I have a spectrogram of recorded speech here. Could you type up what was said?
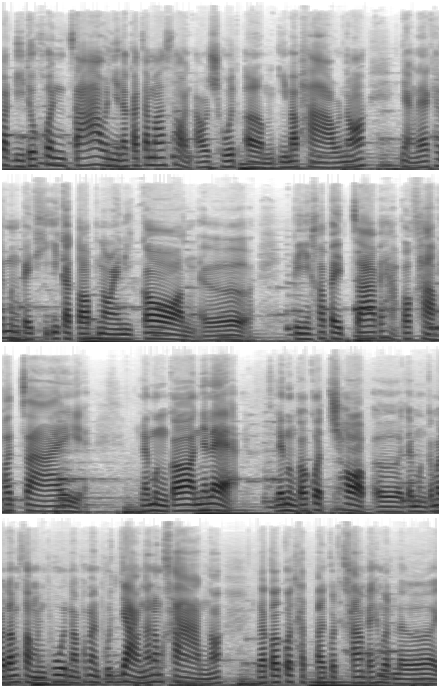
วัสดีทุกคนจ้าวันนี้เราก็จะมาสอนเอาชุดเอ่มอีมะพร้าวเนาะอย่างแรกให้มึงไปที่อีกระต๊อบน้อยนี้ก่อน เออปีนเข้าไปจ้าไปหาพ่อค้าพ่อใจ แล้วมึงก็เนี่ยแหละ แล้วมึงก็กดชอบเออแต่มึงก็ไม่ต้องฟังมันพูดนะเพราะมันพูดยาวน่ารำคาญเนาะแล้วก็กดถัดไปกดข้ามไปให้หมดเลย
